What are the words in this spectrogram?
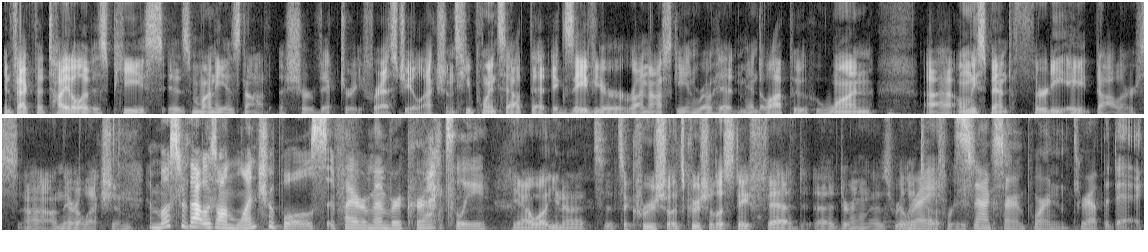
in fact, the title of his piece is Money is Not a Sure Victory for SG Elections. He points out that Xavier Rotnofsky and Rohit Mandalapu, who won uh, only spent $38 uh, on their election. And most of that was on Lunchables, if I remember correctly. Yeah, well, you know, it's, it's a crucial it's crucial to stay fed uh, during those really right. tough races. Snacks are important throughout the day,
